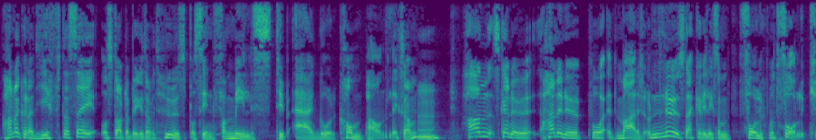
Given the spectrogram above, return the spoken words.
han har kunnat gifta sig och starta bygget av ett hus på sin familjs typ ägor, compound. Liksom. Mm. Han, ska nu, han är nu på ett marsch, och nu snackar vi liksom folk mot folk.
